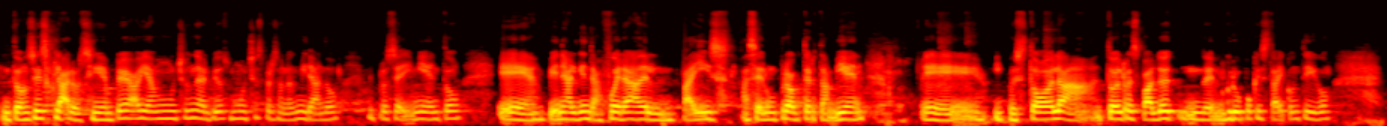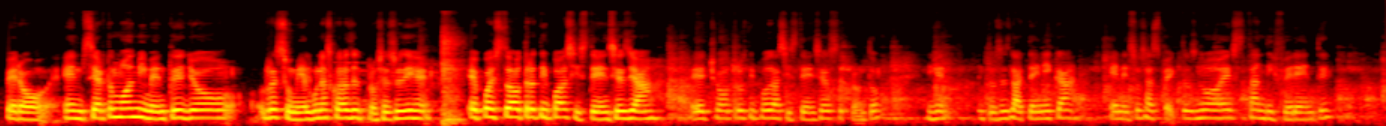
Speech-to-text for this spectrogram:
Entonces, claro, siempre había muchos nervios, muchas personas mirando el procedimiento, eh, viene alguien de afuera del país a hacer un proctor también eh, y pues todo, la, todo el respaldo del grupo que está ahí contigo pero en cierto modo en mi mente yo resumí algunas cosas del proceso y dije, he puesto otro tipo de asistencias ya, he hecho otro tipo de asistencias de pronto, dije, entonces la técnica en esos aspectos no es tan diferente.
